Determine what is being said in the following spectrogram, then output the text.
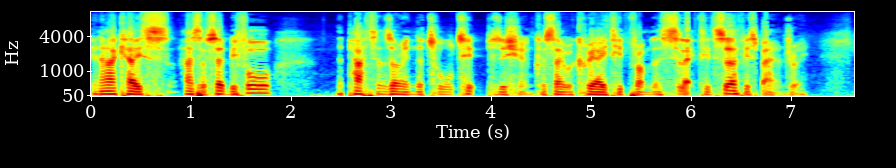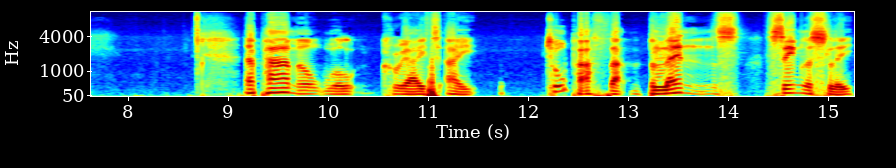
In our case, as I've said before, the patterns are in the tool tip position because they were created from the selected surface boundary. Now PowerMill will create a toolpath that blends seamlessly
